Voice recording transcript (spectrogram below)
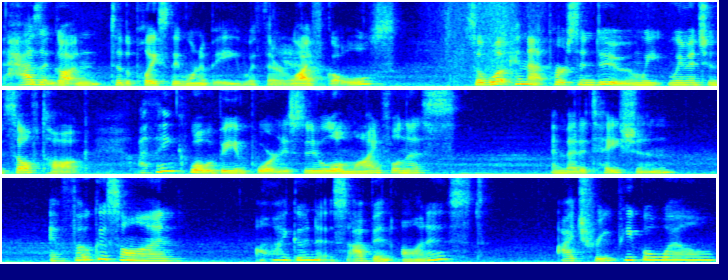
hasn't gotten to the place they want to be with their Yeah. life goals? So what can that person do? And we we mentioned self-talk. I think what would be important is to do a little mindfulness and meditation and focus on oh my goodness, I've been honest. I treat people well.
